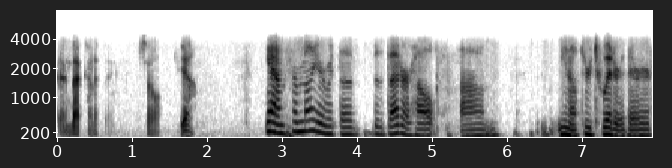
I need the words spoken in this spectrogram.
and that kind of thing. So yeah. Yeah, I'm familiar with the the BetterHelp. Um, you know, through Twitter, they're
